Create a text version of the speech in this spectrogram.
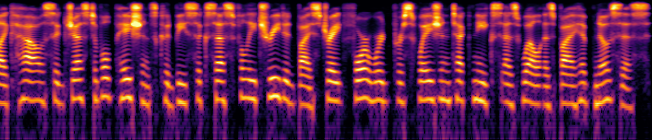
like how suggestible patients could be successfully treated by straightforward persuasion techniques as well as by hypnosis,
